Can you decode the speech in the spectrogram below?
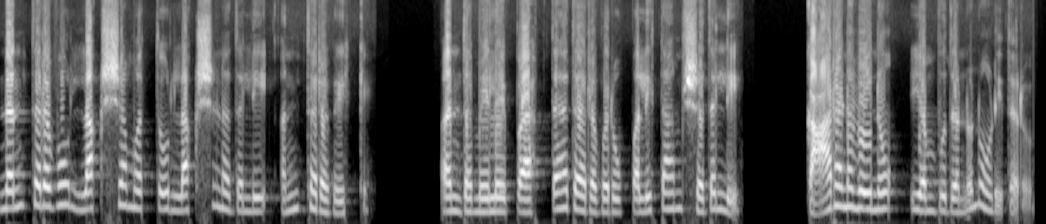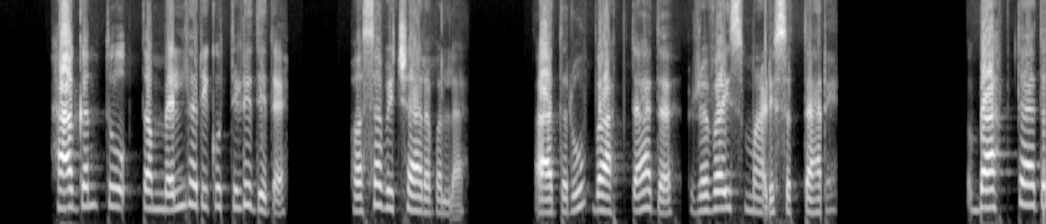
ನಂತರವೂ ಲಕ್ಷ ಮತ್ತು ಲಕ್ಷಣದಲ್ಲಿ ಅಂತರವೇಕೆ? ಅಂದ ಮೇಲೆ ಬಾಪ್ತಾದರವರು ಫಲಿತಾಂಶದಲ್ಲಿ ಕಾರಣವೇನು ಎಂಬುದನ್ನು ನೋಡಿದರು. ಹಾಗಂತೂ ತಮ್ಮೆಲ್ಲರಿಗೂ ತಿಳಿದಿದೆ, ಹೊಸ ವಿಚಾರವಲ್ಲ, ಆದರೂ ಬಾಪ್ತಾದ ರಿವೈಸ್ ಮಾಡಿಸುತ್ತಾರೆ. ಬಾಪ್ತಾದ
